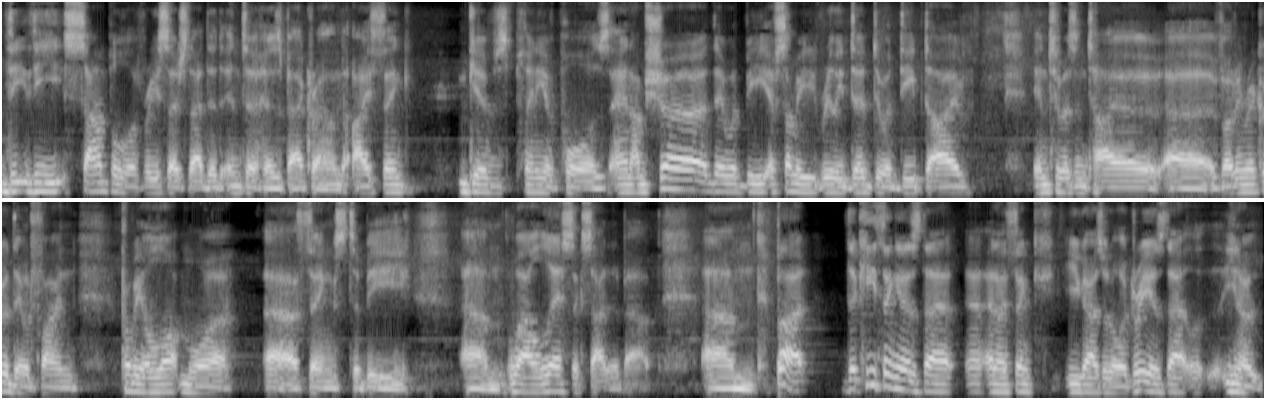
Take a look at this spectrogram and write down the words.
the the sample of research that I did into his background, I think gives plenty of pause. And I'm sure there would be if somebody really did do a deep dive into his entire uh, voting record, they would find probably a lot more uh, things to be, um, well, less excited about. Um, but the key thing is that, and I think you guys would all agree, is that, you know,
